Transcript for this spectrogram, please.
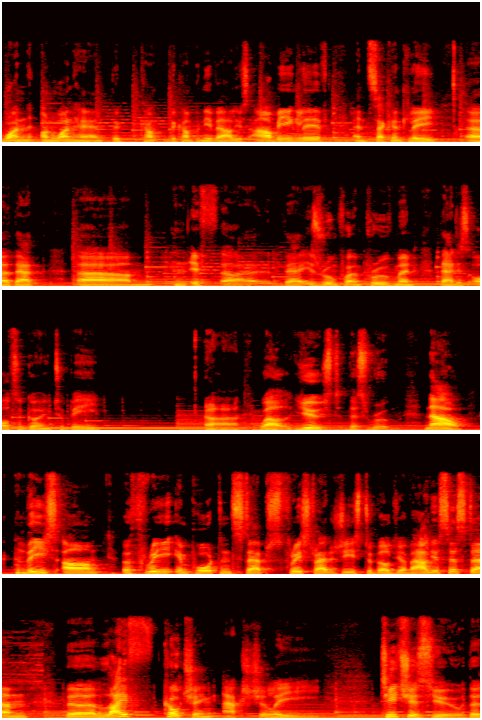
one, on one hand, the, com the company values are being lived, and secondly, uh, that um, if uh, there is room for improvement, that is also going to be uh, well, used this room. Now, these are uh, three important steps, three strategies to build your value system. The life coaching actually teaches you the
